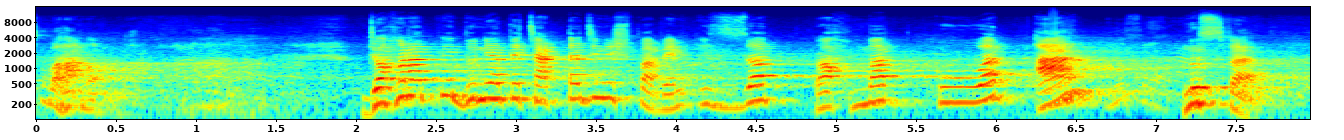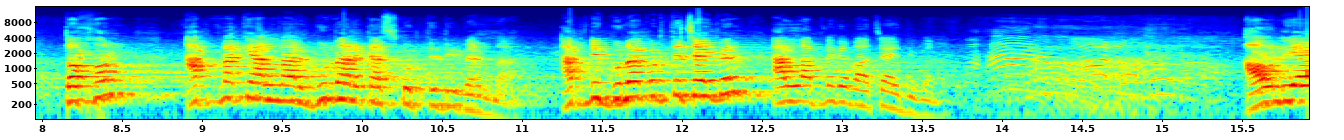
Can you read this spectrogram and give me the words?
সুবহানাল্লাহ। যখন আপনি দুনিয়াতে চারটা জিনিস পাবেন, ইজ্জত, রহমত কুয়াত আর নুসরাত, তখন আপনাকে আল্লাহর গুনার কাজ করতে দিবেন না। আপনি গুনাহ করতে চাইবেন, আল্লাহ আপনাকে বাঁচাই দিবেন। আউলিয়া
